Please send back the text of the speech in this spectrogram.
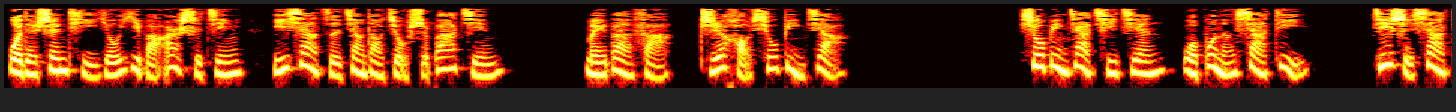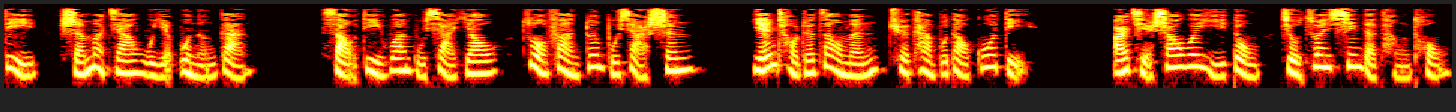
我的身体由一百二十斤一下子降到九十八斤，没办法，只好休病假。休病假期间，我不能下地，即使下地，什么家务也不能干，扫地弯不下腰，做饭蹲不下身，眼瞅着灶门却看不到锅底，而且稍微一动就钻心的疼痛，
